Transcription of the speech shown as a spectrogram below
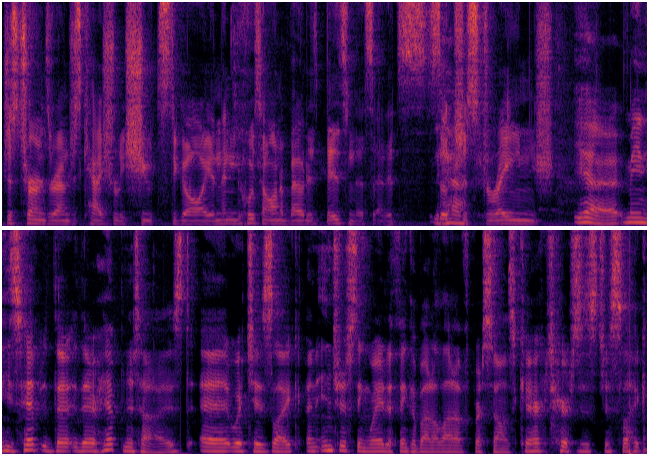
just turns around, just casually shoots the guy, and then he goes on about his business, and it's such Yeah. a strange. Yeah, I mean, he's hip. They're, they're hypnotized, uh, which is like an interesting way to think about a lot of Bresson's characters. Is just like,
